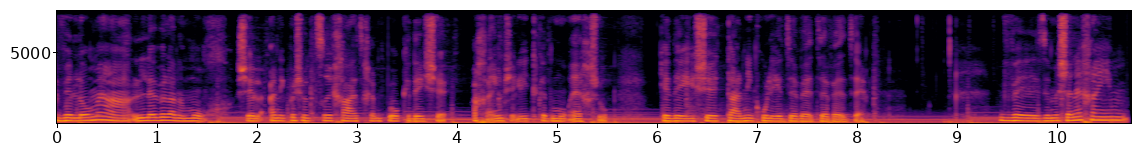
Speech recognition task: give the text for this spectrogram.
ולא מה-level הנמוך של אני פשוט צריכה אתכם פה כדי שהחיים שלי יתקדמו איכשהו, כדי שתעניקו לי את זה ואת זה ואת זה. וזה משנה חיים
